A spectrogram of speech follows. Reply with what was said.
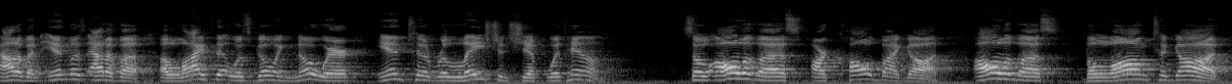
out of an endless, out of a, a life that was going nowhere, into relationship with him. So all of us are called by God. All of us belong to God.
